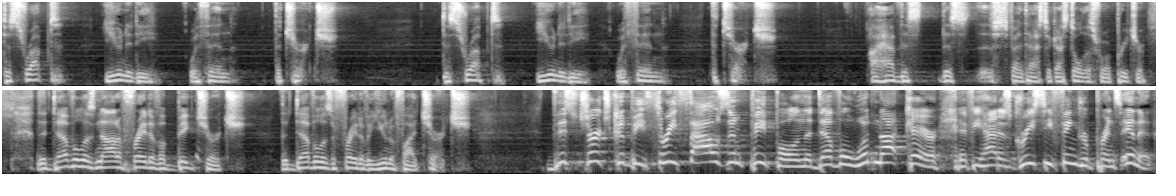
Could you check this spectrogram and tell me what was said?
disrupt unity within the church. Disrupt unity within the church. I have this, this, this is fantastic. I stole this from a preacher. The devil is not afraid of a big church, the devil is afraid of a unified church. This church could be 3,000 people, and the devil would not care if he had his greasy fingerprints in it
